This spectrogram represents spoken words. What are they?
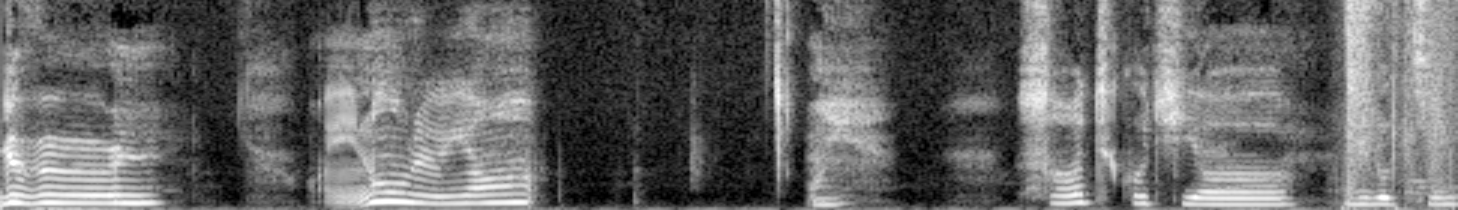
Dübün. Ay ne oluyor ya? Ay. Saat kaç ya? Bir bakayım.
